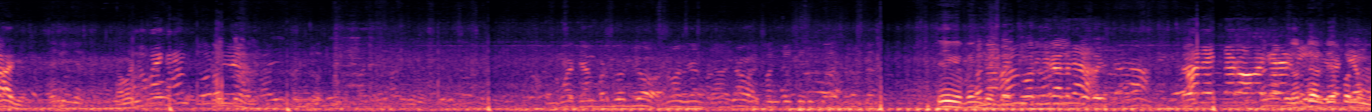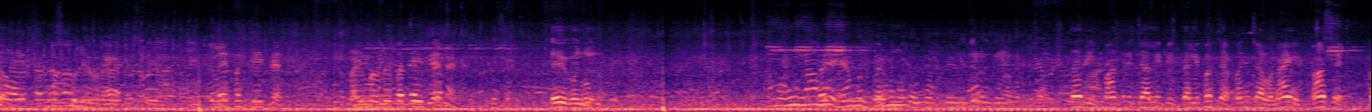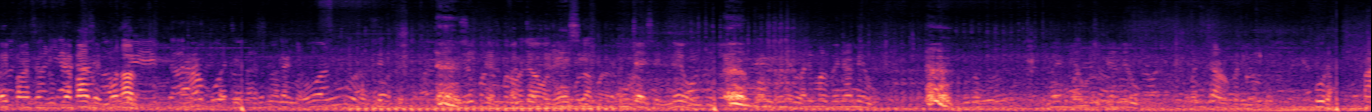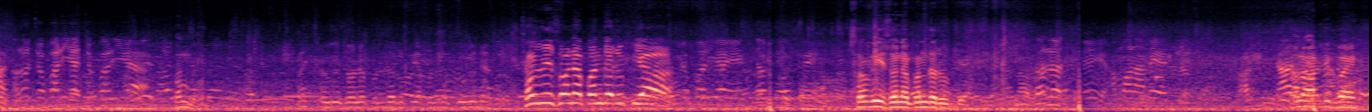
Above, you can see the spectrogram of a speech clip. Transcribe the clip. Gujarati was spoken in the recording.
એમાં ધ્યાન પડતું જ લ્યો એમાં ધ્યાન પડતું જ લાવો. તેવી પંચોતેર ચોરવીરા લખજો ભાઈ. સરદાર ત્રેપન નંબર તેવી પંચોતેર તરી પાંત્રીસ ચાલીસ પિસ્તાલીસ પચાસ પંચાવન આઠ પાસઠ ભાઈ પાસઠ રૂપિયા પાસઠ સિત્તેર એંસી પંચ્યાસી નેવું પરિમલભાઈ ના નેવું નેવું રૂપિયા નેવું પંચાણું પરિમલભાઈ. પૂરા પાંચ. પંદર છવ્વીસો ને પંદર. રૂપિયા છવ્વીસો ને પંદર રૂપિયા. છવ્વીસો ને પંદર રૂપિયા. હલો હાર્દિકભાઈ.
